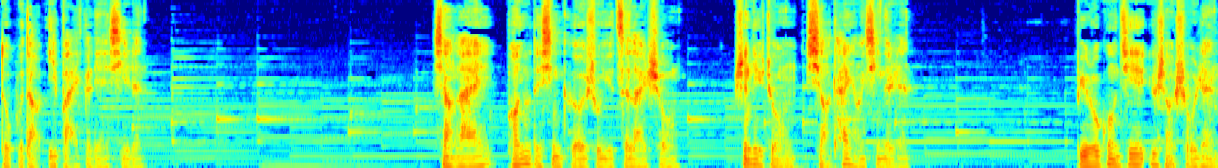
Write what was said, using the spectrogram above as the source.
都不到一百个联系人。想来朋友的性格属于自来熟，是那种小太阳型的人。比如逛街遇上熟人，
